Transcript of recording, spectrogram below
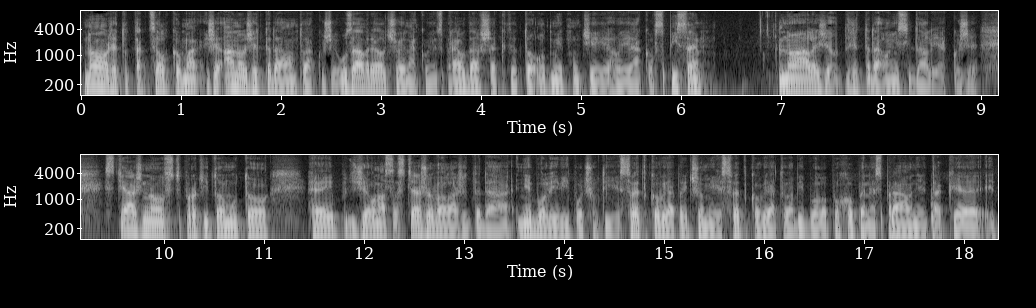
No, že to tak celkom, že áno, že teda on to akože uzavrel, čo je nakoniec pravda, však to, to odmietnutie jeho je ako v spise, No ale že, že teda oni si dali akože stiažnosť proti tomuto, hej, že ona sa stiažovala, že teda neboli vypočutí jej svetkovia, pričom jej svetkovia, to aby bolo pochopené správne, tak e,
